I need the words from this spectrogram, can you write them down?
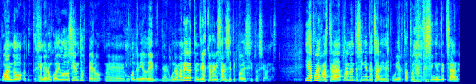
cuando genera un código 200, pero eh, es un contenido débil. De alguna manera tendrías que revisar ese tipo de situaciones. Y después, rastreada actualmente sin indexar y descubierta actualmente sin indexar,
